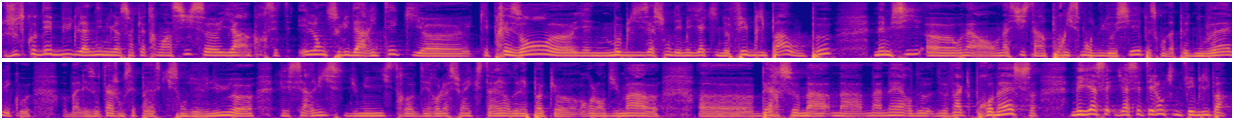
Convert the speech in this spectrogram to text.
Jusqu'au début de l'année 1986, euh, il y a encore cet élan de solidarité qui, euh, qui est présent. Euh, il y a une mobilisation des médias qui ne faiblit pas ou peu, même si on, a, on, assiste à un pourrissement du dossier parce qu'on a peu de nouvelles et que bah, les otages, on ne sait pas ce qu'ils sont devenus. les services du ministre des Relations extérieures de l'époque, Roland Dumas, bercent ma, ma, ma, mère de, de, vagues promesses. Mais il y, il y a cet élan qui ne faiblit pas.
